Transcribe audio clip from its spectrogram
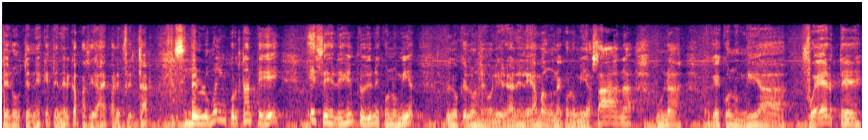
pero tenés que tener capacidades para enfrentar. Pero lo más importante es, ese es el ejemplo de una economía lo que los neoliberales le llaman una economía sana, una economía fuerte,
